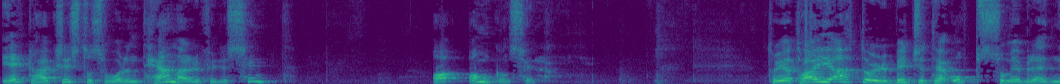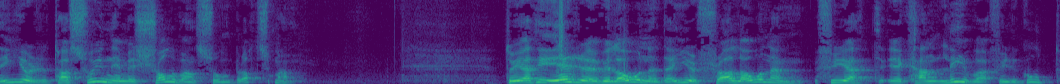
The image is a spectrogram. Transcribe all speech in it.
er ta Kristus vår en tænare fyrir synd og ongon synd. Tu ja ta i atur bygget til opp som er bred nyer, ta syne med sjolvan som brottsmann. Du er at jeg er ved lovene, det er fra lovene, for at jeg kan leva for god.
